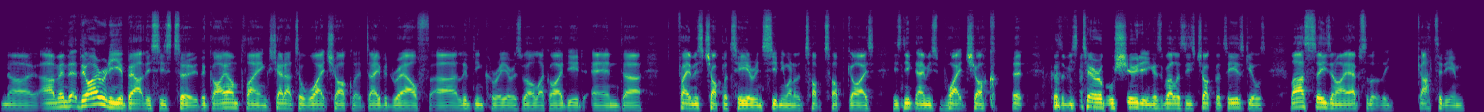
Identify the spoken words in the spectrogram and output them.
No. Um, and the, the irony about this is, too, the guy I'm playing, shout out to White Chocolate, David Ralph, uh, lived in Korea as well, like I did, and uh, famous chocolatier in Sydney, one of the top, top guys. His nickname is White Chocolate because of his terrible shooting as well as his chocolatier skills. Last season, I absolutely gutted him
